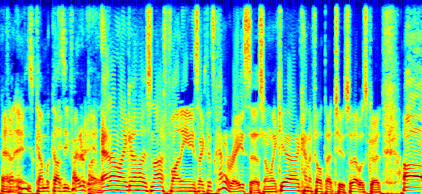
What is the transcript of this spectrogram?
and Japanese kamikaze fighter pilot. and I'm like, oh, it's not funny. And he's like, that's kind of racist. And I'm like, yeah, I kind of felt that too. So that was good. Um,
